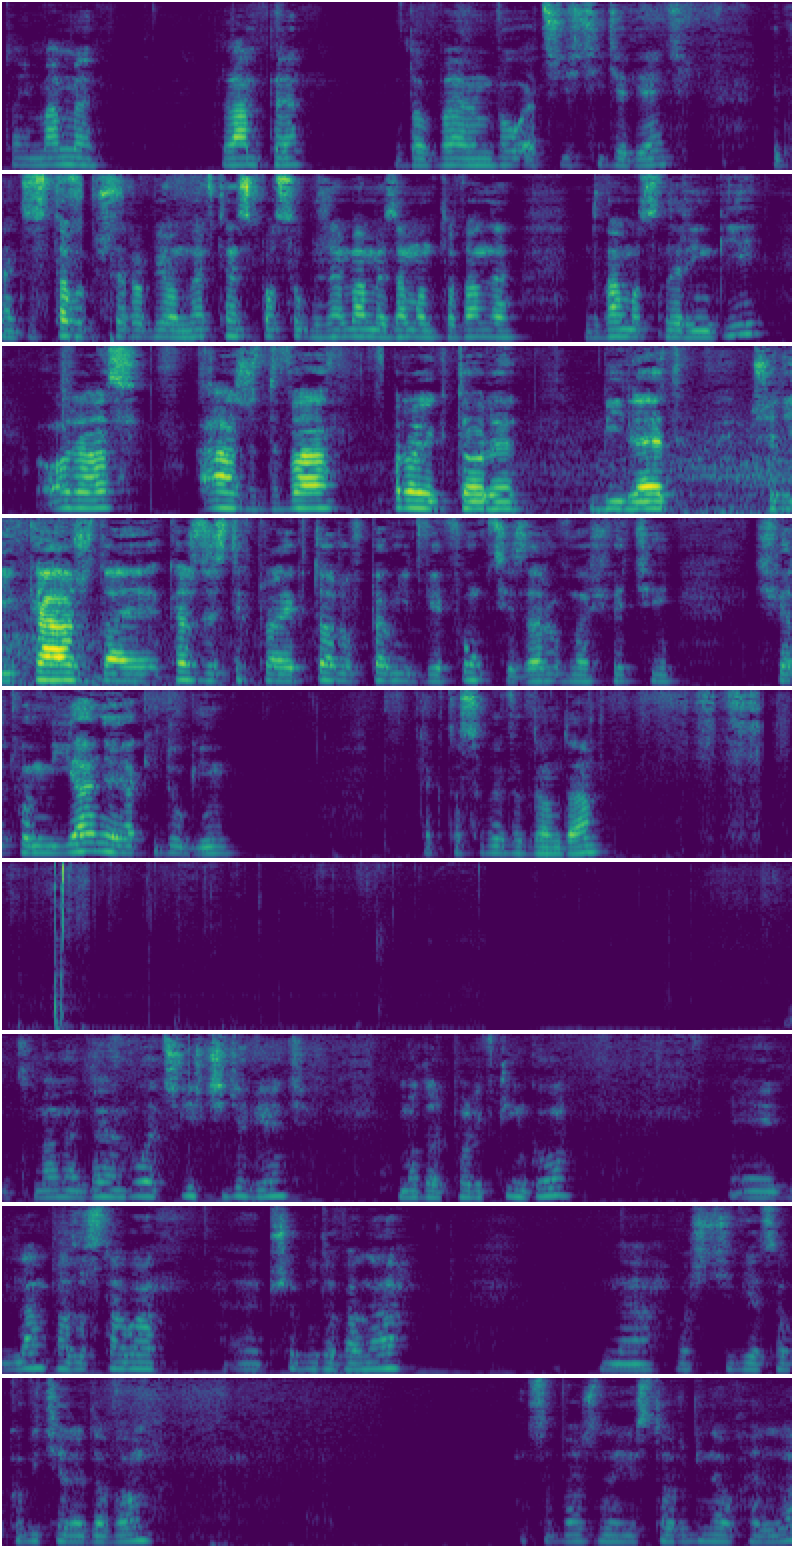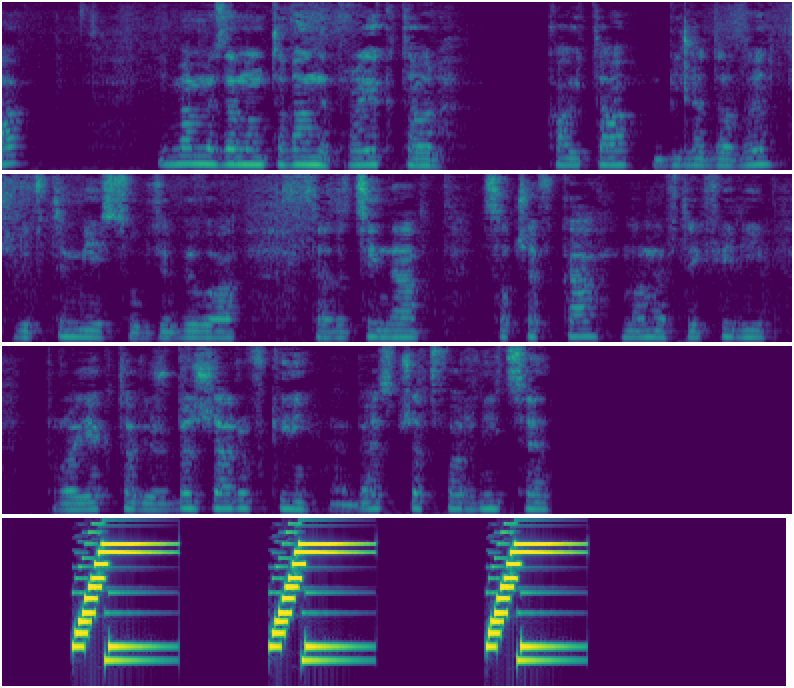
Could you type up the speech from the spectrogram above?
Tutaj mamy lampy do BMW E39. Jednak zostały przerobione w ten sposób, że mamy zamontowane dwa mocne ringi oraz aż dwa projektory bilet, czyli każde, każdy z tych projektorów pełni dwie funkcje, zarówno świeci światłem mijania, jak i długim. Tak to sobie wygląda. Więc mamy BMW E39, model po liftingu. Lampa została e, przebudowana na właściwie całkowicie LEDową. Co ważne, jest to oryginał Hella. I mamy zamontowany projektor Koito biledowy, czyli w tym miejscu, gdzie była tradycyjna soczewka, mamy w tej chwili projektor już bez żarówki, bez przetwornicy. Bye.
